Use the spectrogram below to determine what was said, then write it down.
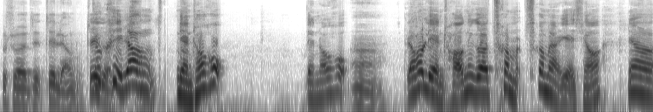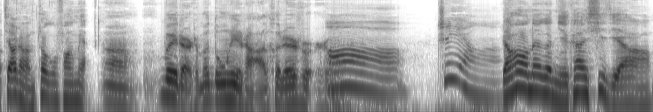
就说这这两种，这就个可以让脸朝后，脸朝后，嗯然后脸朝那个侧面侧面也行，那样家长照顾方便。啊喂点什么东西啥的，喝点水是吧？哦，这样啊，然后那个你看细节啊，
